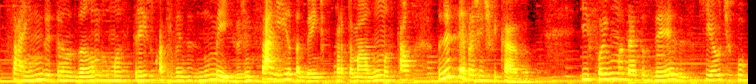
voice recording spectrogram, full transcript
saindo e transando umas três, quatro vezes no mês. A gente saía também, tipo, para tomar umas e tal. Mas nem sempre a gente ficava. E foi uma dessas vezes que eu, tipo,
